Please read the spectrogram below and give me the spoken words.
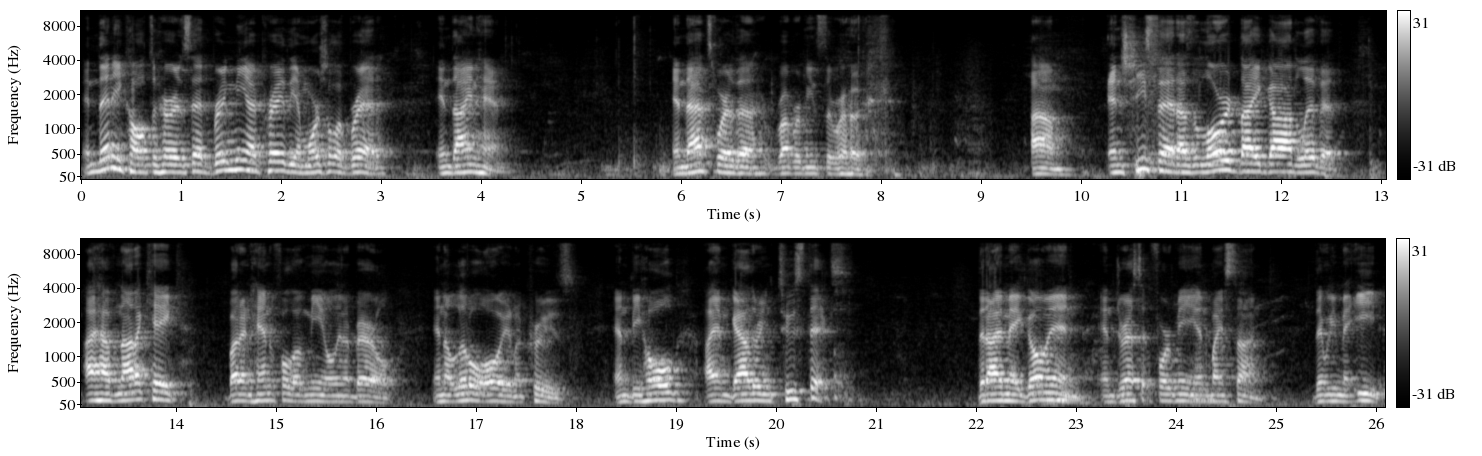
And then he called to her and said, Bring me, I pray thee, a morsel of bread in thine hand. And that's where the rubber meets the road. um, and she said, As the Lord thy God liveth, I have not a cake, but an handful of meal in a barrel, and a little oil in a cruse. And behold, I am gathering two sticks, that I may go in and dress it for me and my son, that we may eat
